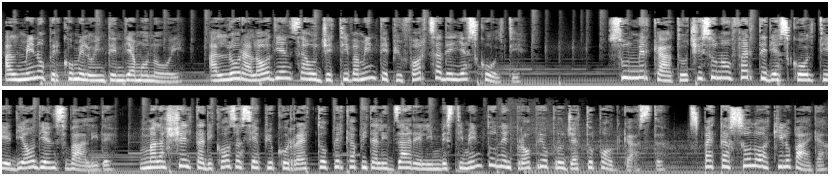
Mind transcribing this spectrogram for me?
almeno per come lo intendiamo noi, allora l'audience ha oggettivamente più forza degli ascolti. Sul mercato ci sono offerte di ascolti e di audience valide, ma la scelta di cosa sia più corretto per capitalizzare l'investimento nel proprio progetto podcast spetta solo a chi lo paga.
